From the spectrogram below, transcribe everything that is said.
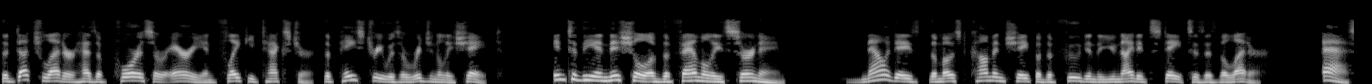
The Dutch letter has a porous or airy and flaky texture. The pastry was originally shaped into the initial of the family's surname. Nowadays, the most common shape of the food in the United States is as the letter S.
